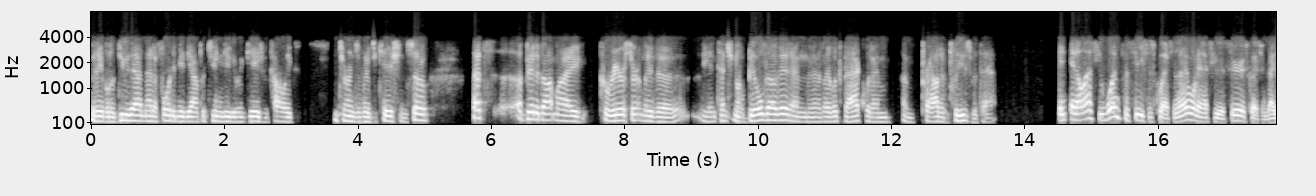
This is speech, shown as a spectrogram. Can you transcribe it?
I was able to do that, and that afforded me the opportunity to engage with colleagues in terms of education. So that's a bit about my career, certainly the the intentional build of it, and as I look back, what I'm I'm proud and pleased with that. And, and I'll ask you one facetious question. I want to ask you a serious question. I,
